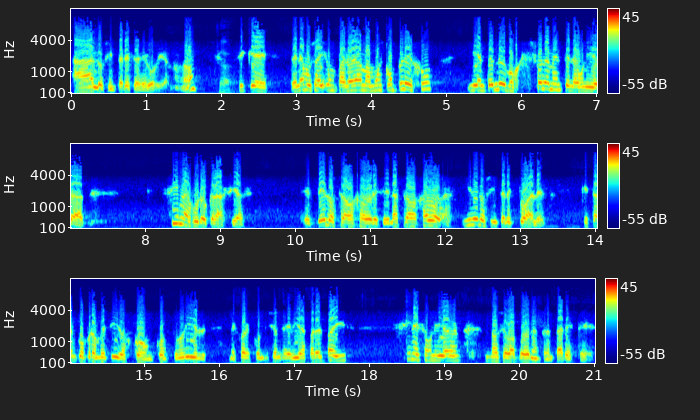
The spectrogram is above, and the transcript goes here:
a los intereses del gobierno. ¿no? Así que tenemos ahí un panorama muy complejo y entendemos que solamente la unidad, sin las burocracias eh, de los trabajadores y de las trabajadoras y de los intelectuales que están comprometidos con construir mejores condiciones de vida para el país, sin esa unidad no se va a poder enfrentar este,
